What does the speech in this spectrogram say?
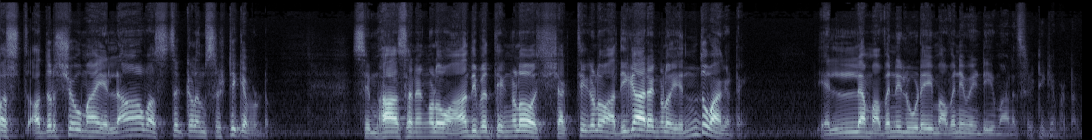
വസ്തു അദൃശ്യവുമായ എല്ലാ വസ്തുക്കളും സൃഷ്ടിക്കപ്പെട്ടു. സിംഹാസനങ്ങളോ ആധിപത്യങ്ങളോ ശക്തികളോ അധികാരങ്ങളോ എന്തുമാകട്ടെ എല്ലാം അവനിലൂടെയും അവന് വേണ്ടിയുമാണ് സൃഷ്ടിക്കപ്പെട്ടത്.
